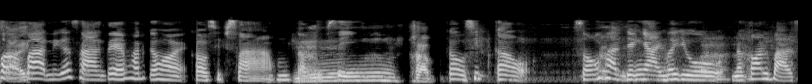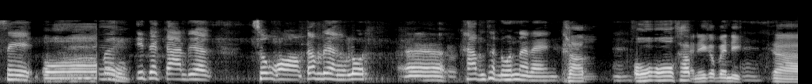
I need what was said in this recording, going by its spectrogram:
เพราะสายบ้านนี้ก็สร้างแต่พันก็หอยเก้าสิบสามเก้าสิบสี่อืมครับเก้าสิบเก้า สองพันยังใหญ่มาอยู่นครปากเซอ๋อเปิดกิจการเรื่องส่งออกกับเรื่องรถเอ่อข้ามถนนอะไร ครับเออโอ้โอ้ครับ อันนี้ก็เป็นอีกเออเอ่อ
